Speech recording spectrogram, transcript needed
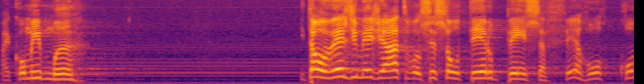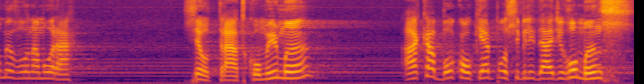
mas como irmã. E talvez de imediato você solteiro pensa, ferrou, como eu vou namorar? Se eu trato como irmã, acabou qualquer possibilidade de romance.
